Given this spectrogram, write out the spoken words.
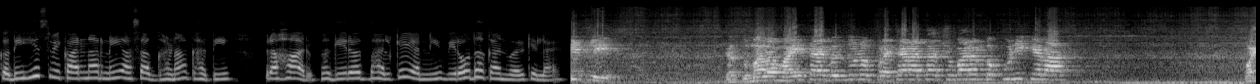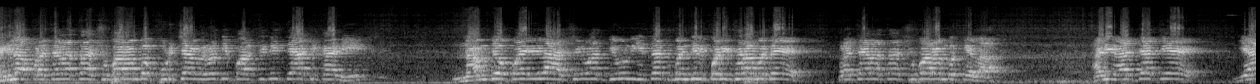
कधीही स्वीकारणार नाही असा घणाघाती प्रहार भगीरथ भालके यांनी विरोधकांवर केलाय. तर तुम्हाला माहीत आहे बंधून प्रचाराचा शुभारंभ कुणी केला? पहिला प्रचाराचा शुभारंभ पुढच्या विरोधी पार्टीने त्या ठिकाणी नामदेव पायरीला आशीर्वाद घेऊन इथंच मंदिर परिसरामध्ये प्रचाराचा शुभारंभ केला. आणि राज्याचे या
